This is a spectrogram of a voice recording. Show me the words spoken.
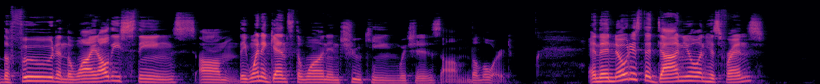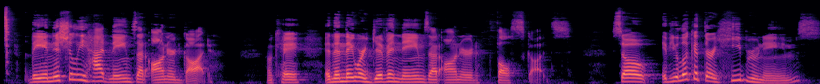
the food and the wine, all these things, um, they went against the one and true king, which is um, the Lord. And then notice that Daniel and his friends, they initially had names that honored God, okay? And then they were given names that honored false gods. So if you look at their Hebrew names,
